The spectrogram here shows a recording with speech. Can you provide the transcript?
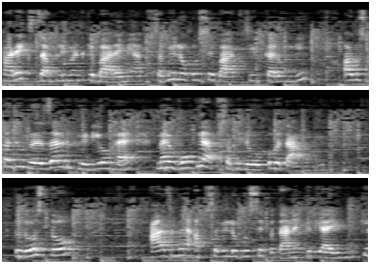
हर एक सप्लीमेंट के बारे में आप सभी लोगों से बातचीत करूँगी और उसका जो रिज़ल्ट वीडियो है, मैं वो भी आप सभी लोगों को बताऊँगी। तो दोस्तों, आज मैं आप सभी लोगों से बताने के लिए आई हूँ कि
